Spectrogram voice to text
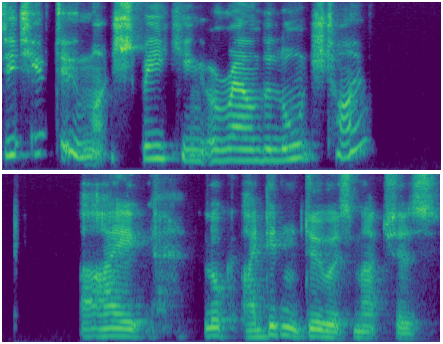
Did you do much speaking around the launch time? I look, I didn't do as much as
